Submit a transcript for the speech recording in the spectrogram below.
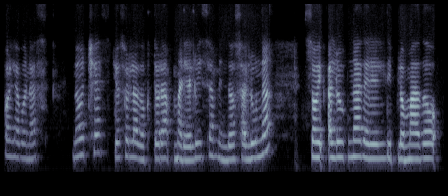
Hola, buenas noches. Yo soy la doctora María Luisa Mendoza Luna. Soy alumna del diplomado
